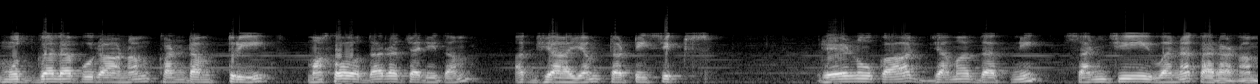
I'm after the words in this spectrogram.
मुद्गलपुराणं खण्डं त्रि महोदरचरितम् अध्यायं तर्टिसिक्स् रेणुकाजमदग्निसञ्जीवनकरणम्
